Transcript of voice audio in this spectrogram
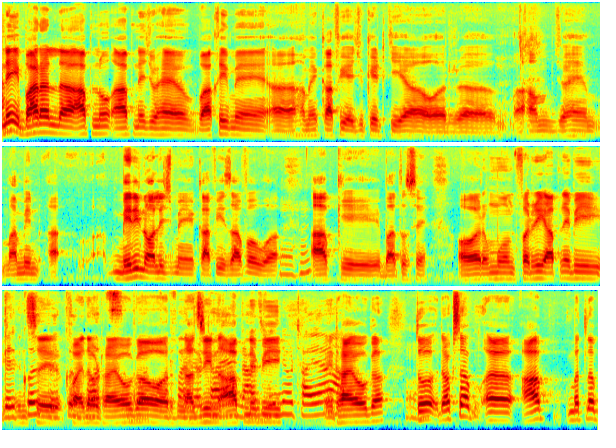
نہیں بہرحال آپ لوگ آپ نے جو ہے واقعی میں ہمیں کافی ایجوکیٹ کیا اور ہم جو ہے مامن میری نالج میں کافی اضافہ ہوا آپ کی باتوں سے۔ اور عموماً فری آپ نے بھی ان سے فائدہ اٹھایا ہوگا اور ناظرین آپ نے بھی اٹھایا۔ ہوگا۔ تو ڈاکٹر صاحب آپ مطلب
